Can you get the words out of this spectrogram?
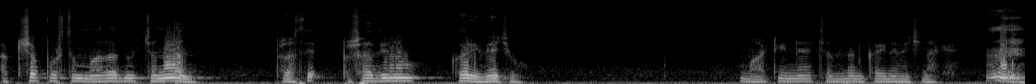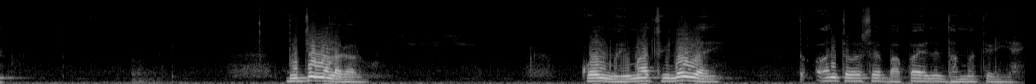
અક્ષરપુરુષોત્તમ મહારાજનું ચંદન પ્રસાદીનું કરી વેચું. માટીને ચંદન કરીને વેચી નાખે. બુદ્ધિ ન લગાડવું. કોઈ મહિમાથી લઈ જાય તો અંત વર્ષે બાપા એને ધામમાં તેડી જાય.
